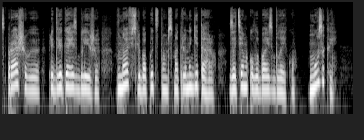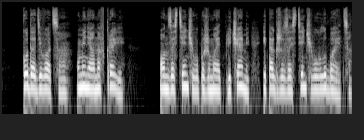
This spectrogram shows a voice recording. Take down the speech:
Спрашиваю, придвигаясь ближе. Вновь с любопытством смотрю на гитару, затем улыбаюсь Блейку. Музыкой? Куда деваться? У меня она в крови. Он застенчиво пожимает плечами и также застенчиво улыбается.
